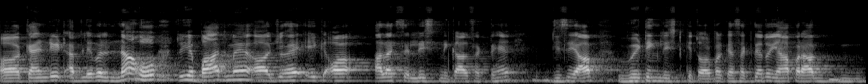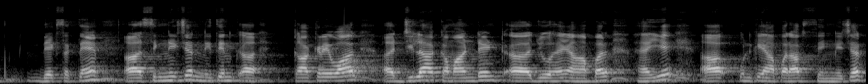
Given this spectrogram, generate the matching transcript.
कैंडिडेट अवेलेबल ना हो तो ये बाद में आ, जो है एक आ, अलग से लिस्ट निकाल सकते हैं जिसे आप वेटिंग लिस्ट के तौर पर कह सकते हैं। तो यहाँ पर आप देख सकते हैं सिग्नेचर नितिन काकरेवाल जिला कमांडेंट जो है यहाँ पर हैं ये उनके यहाँ पर आप सिग्नेचर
